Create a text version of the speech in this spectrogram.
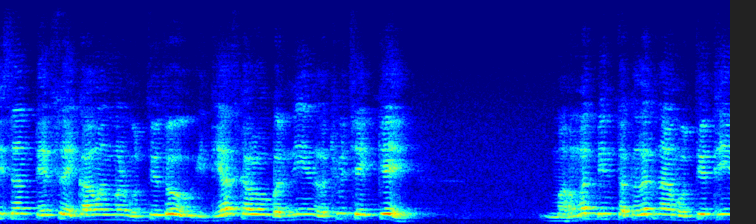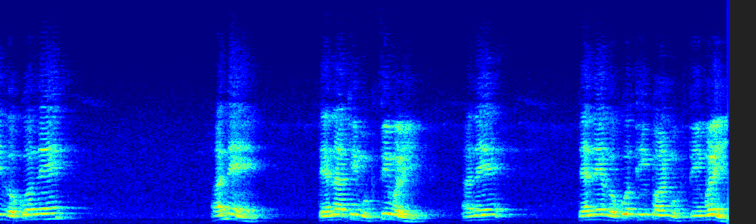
ઈસવીસન તેરસો એકાવનમાં મૃત્યુ થયું. ઇતિહાસકારો બંને લખ્યું છે કે મોહમ્મદ બિન તકલકના મૃત્યુથી લોકોને અને તેનાથી મુક્તિ મળી અને તેને લોકોથી પણ મુક્તિ મળી.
